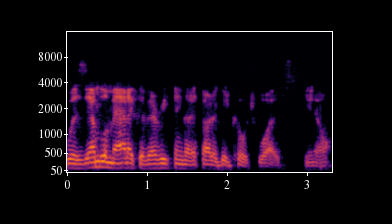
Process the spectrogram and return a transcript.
was emblematic of everything that I thought a good coach was, you know.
